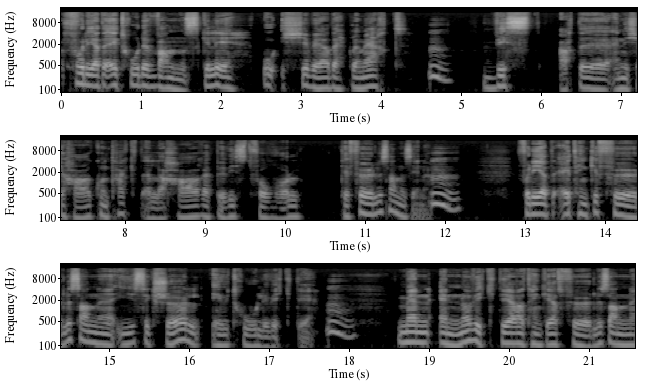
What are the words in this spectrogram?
Fordi at jeg tror det er vanskelig å ikke være deprimert hvis at eh, en ikke har kontakt eller har et bevisst forhold til følelsene sine. Mm. Fordi at jeg tenker følelsene i seg sjøl er utrolig viktig. Men enda viktigere tenker jeg at følelsene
